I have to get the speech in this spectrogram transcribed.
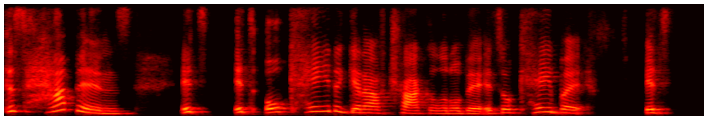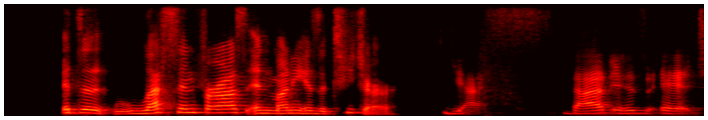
this happens it's it's okay to get off track a little bit. It's okay, but it's it's a lesson for us and money is a teacher. Yes, that is it.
